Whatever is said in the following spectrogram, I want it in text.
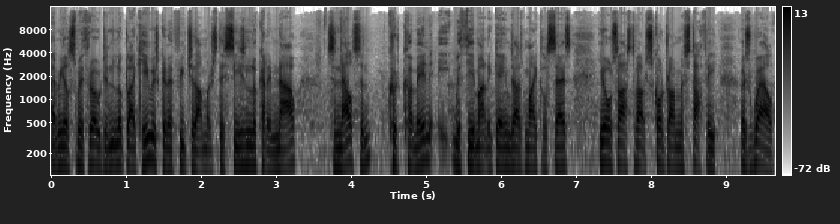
Emil Smith Rowe didn't look like he was going to feature that much this season. Look at him now. So Nelson could come in with the amount of games, as Michael says. He also asked about Shkodran Mustafi as well.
